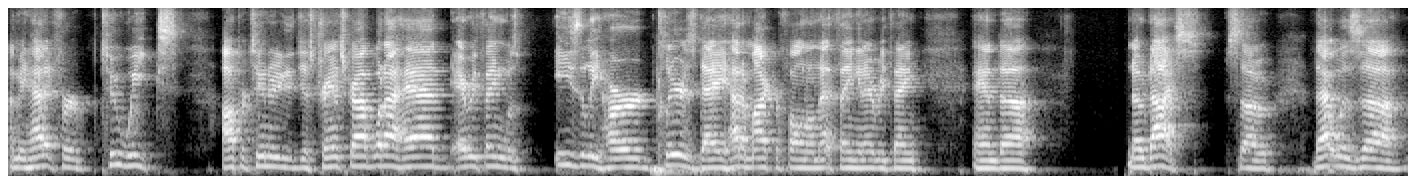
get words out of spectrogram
I mean, had it for two weeks. opportunity to just transcribe what I had. Everything was easily heard, clear as day. Had a microphone on that thing and everything, and uh, no dice. So that was, uh,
